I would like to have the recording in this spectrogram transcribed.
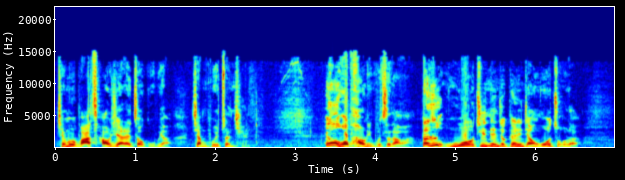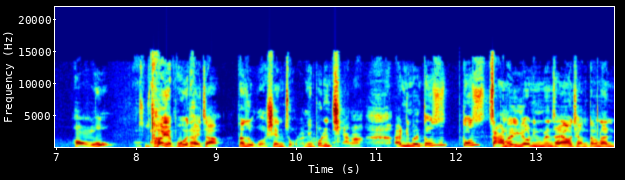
全部把它抄下来做股票，这样不会赚钱。因为我跑你不知道啊，但是我今天就跟你讲，我走了，哦，我他也不会太差，但是我先走了，你不能抢啊！啊，你们都是都是涨了以后，你们才要抢，当然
